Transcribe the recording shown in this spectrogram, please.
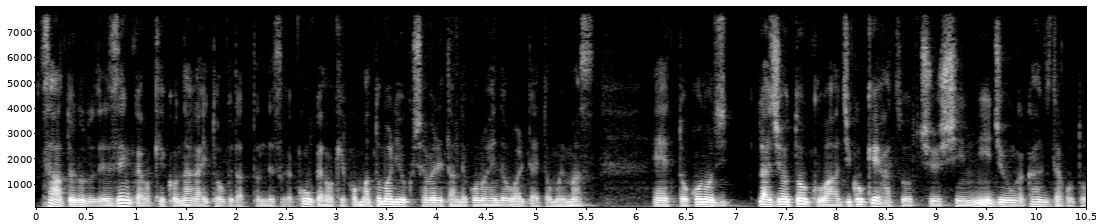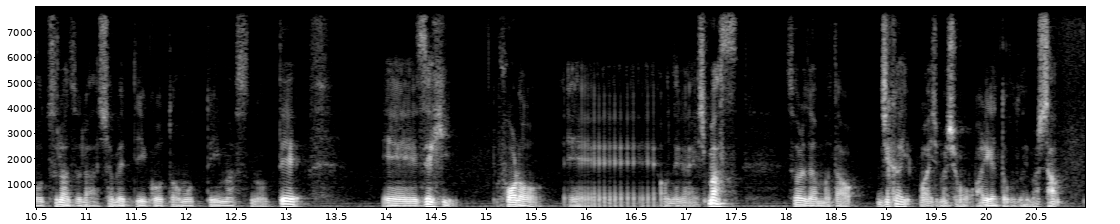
さあということで前回は結構長いトークだったんですが今回は結構まとまりよく喋れたんでこの辺で終わりたいと思います。えー、っとこのラジオトークは自己啓発を中心に自分が感じたことをつらつら喋っていこうと思っていますので、えー、ぜひフォロー、えー、お願いします。それではまた次回お会いしましょう。ありがとうございました。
